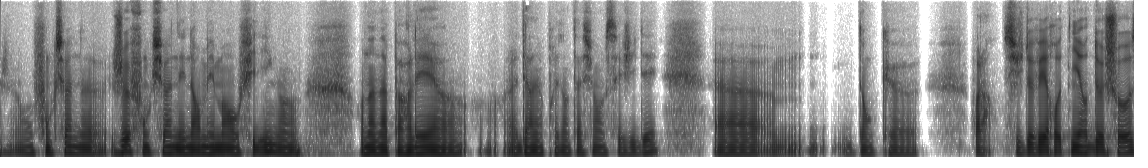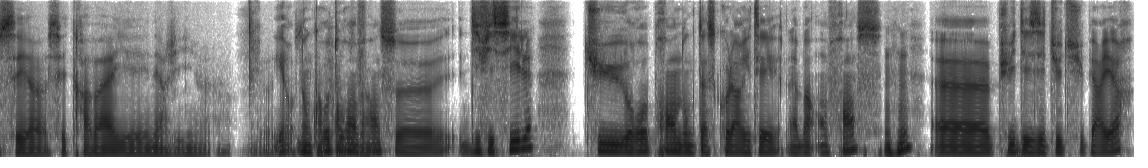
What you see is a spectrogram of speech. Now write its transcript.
je, on fonctionne, je fonctionne énormément au feeling. On, on en a parlé euh, à la dernière présentation au CJD. donc voilà, si je devais retenir deux choses, c'est euh, travail et énergie. Euh, et donc retour en France euh, difficile. Tu reprends donc ta scolarité là-bas en France, mhm. puis des études supérieures.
